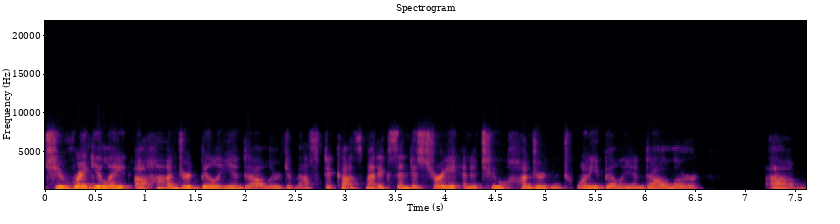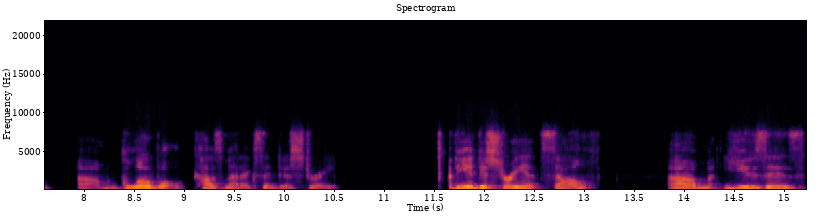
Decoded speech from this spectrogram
to regulate a $100 billion domestic cosmetics industry and a $220 billion um, um, global cosmetics industry. The industry itself um, uses,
